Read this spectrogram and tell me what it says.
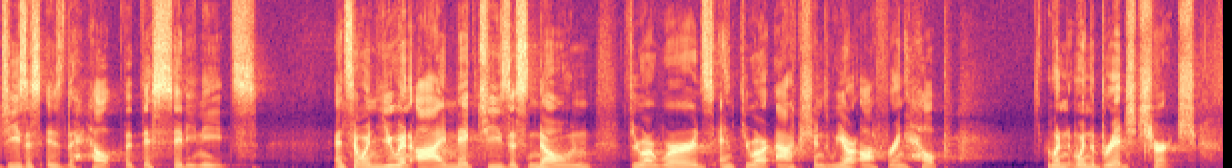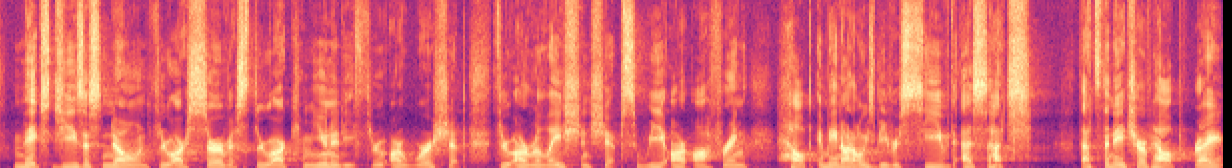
Jesus is the help that this city needs. And so when you and I make Jesus known through our words and through our actions, we are offering help. When, when the Bridge Church makes Jesus known through our service, through our community, through our worship, through our relationships, we are offering help. It may not always be received as such. That's the nature of help, right?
